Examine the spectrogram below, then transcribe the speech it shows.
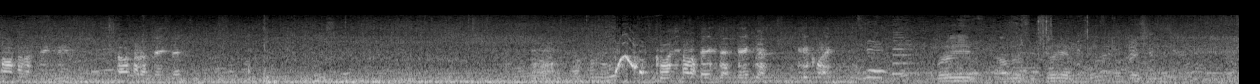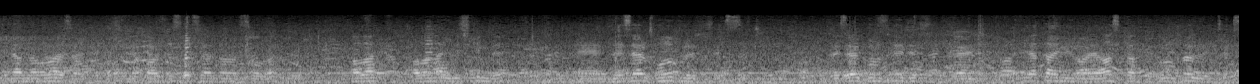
Sağ taraf bekleyin. Sağ taraf bekle. Karşı taraf bekle, bekle. Çıkmayın. Burayı ablacığım şöyle yapacağız. Planlama var zaten. Şimdi fazla sosyal donası olan alan, alana ilişkin de e, rezerv konut üreteceğiz. Rezerv konut nedir? Yani yatay mimari az katlı konutlar üreteceğiz.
